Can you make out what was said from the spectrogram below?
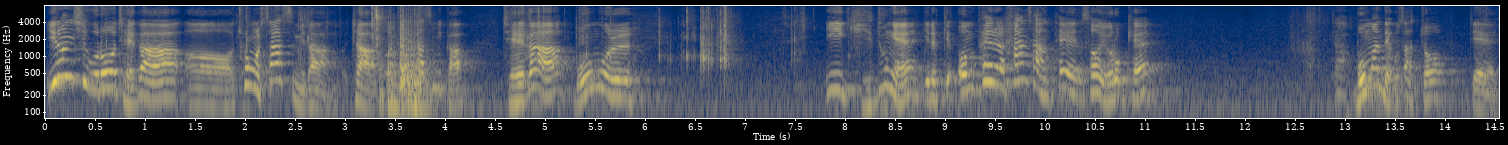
이런 식으로 제가 어, 총을 쐈습니다. 자, 어떻게 쐈습니까? 제가 몸을 이 기둥에 이렇게 엄폐를 한 상태에서 이렇게 자, 몸만 대고 쐈죠. 예.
